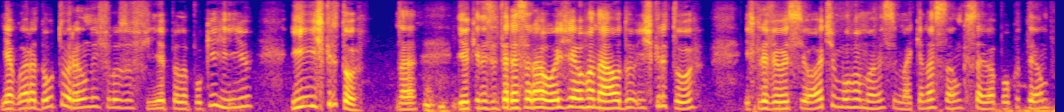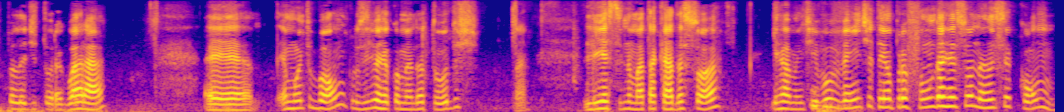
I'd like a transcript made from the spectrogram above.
e agora doutorando em filosofia pela PUC Rio e escritor. Né? E o que nos interessará hoje é o Ronaldo, escritor. Escreveu esse ótimo romance, Maquinação, que saiu há pouco tempo pela editora Guará. É, é muito bom, inclusive eu recomendo a todos. Né? Li assim numa tacada só, e realmente envolvente, tem uma profunda ressonância com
